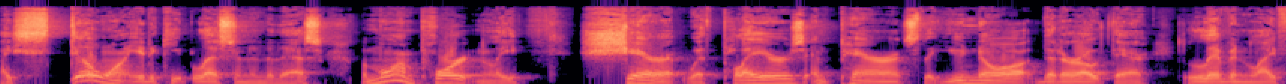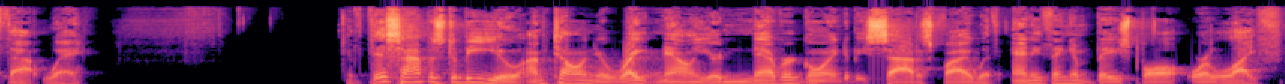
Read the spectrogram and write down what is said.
I still want you to keep listening to this, but more importantly, share it with players and parents that you know that are out there living life that way. If this happens to be you, I'm telling you right now, you're never going to be satisfied with anything in baseball or life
